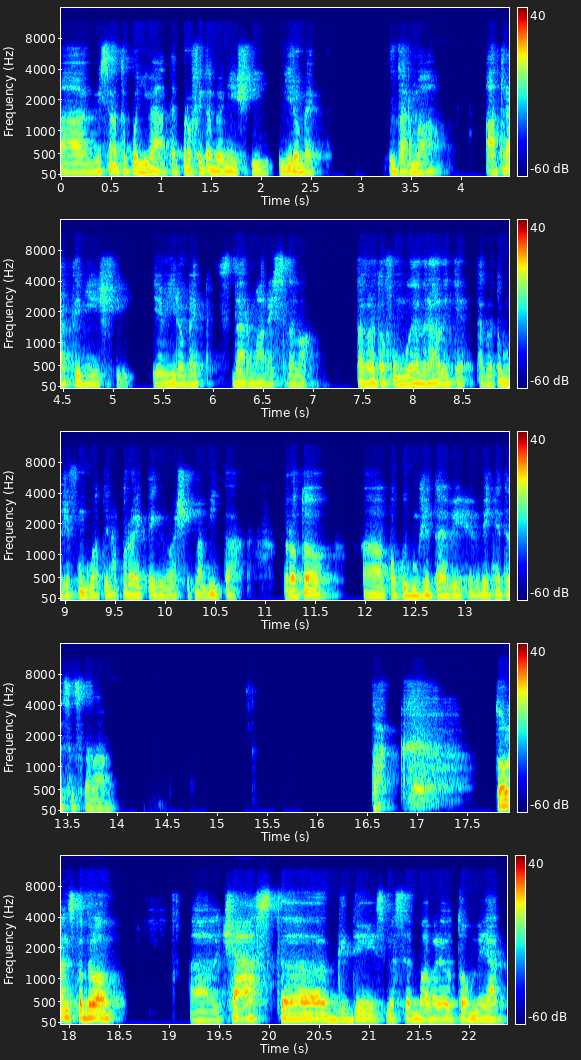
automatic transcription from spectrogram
A když se na to podíváte, profitabilnější výrobek zdarma, atraktivnější je výrobek zdarma než sleva. Takhle to funguje v realitě, takhle to může fungovat i na projektech, v vašich nabídkách. Proto pokud můžete, vyhněte se slevám. Tak, tohle to bylo část, kdy jsme se bavili o tom, jak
